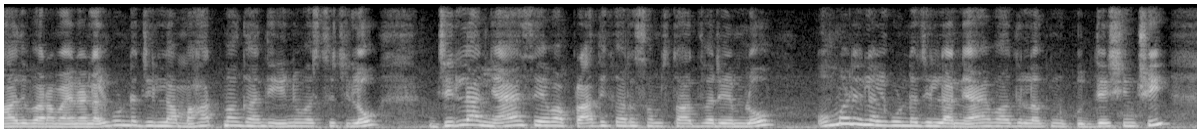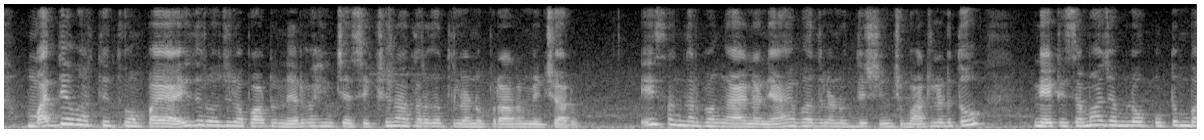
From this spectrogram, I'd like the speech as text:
ఆదివారం ఆయన నల్గొండ జిల్లా మహాత్మా గాంధీ యూనివర్సిటీలో జిల్లా న్యాయ సేవా ప్రాధికార సంస్థ ఆధ్వర్యంలో ఉమ్మడి నల్గొండ జిల్లా న్యాయవాదులను ఉద్దేశించి మధ్యవర్తిత్వంపై ఐదు రోజుల పాటు నిర్వహించే శిక్షణా తరగతులను ప్రారంభించారు. ఈ సందర్భంగా ఆయన న్యాయవాదులను ఉద్దేశించి మాట్లాడుతూ నేటి సమాజంలో కుటుంబ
